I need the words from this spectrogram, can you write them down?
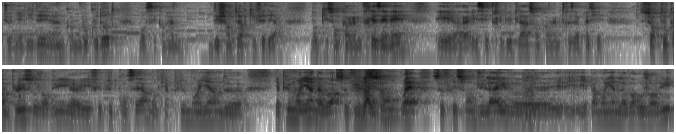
Johnny Hallyday, hein, comme beaucoup d'autres, bon, c'est quand même des chanteurs qui fédèrent. Donc ils sont quand même très aimés et, euh, et ces tributes-là sont quand même très appréciés. Surtout qu'en plus aujourd'hui euh, il fait plus de concerts donc il y a plus moyen de il y a plus moyen d'avoir ce Du frisson. ouais ce frisson du live euh, Mm. il n'y a pas moyen de l'avoir aujourd'hui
